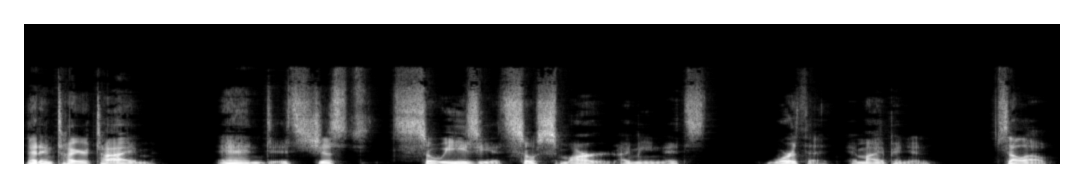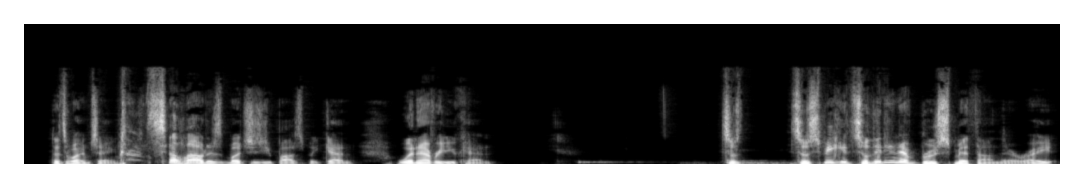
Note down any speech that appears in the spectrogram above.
that entire time. And it's just so easy. It's so smart. I mean, it's worth it, in my opinion. Sell out. That's what I'm saying. Sell out as much as you possibly can, whenever you can. So, so speaking, so they didn't have Bruce Smith on there, right?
